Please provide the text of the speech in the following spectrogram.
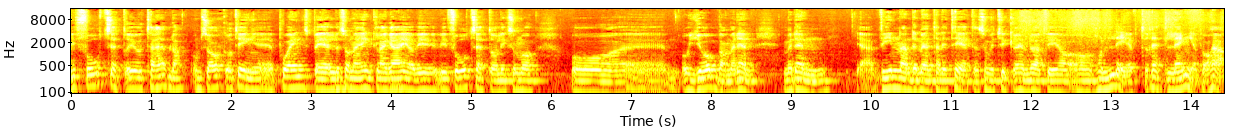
vi fortsätter ju att tävla om saker och ting. Eh, poängspel, sådana enkla grejer. Vi, vi fortsätter liksom att och, eh, och jobba med den, med den ja, vinnande mentaliteten som vi tycker ändå att vi har, har levt rätt länge på här.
